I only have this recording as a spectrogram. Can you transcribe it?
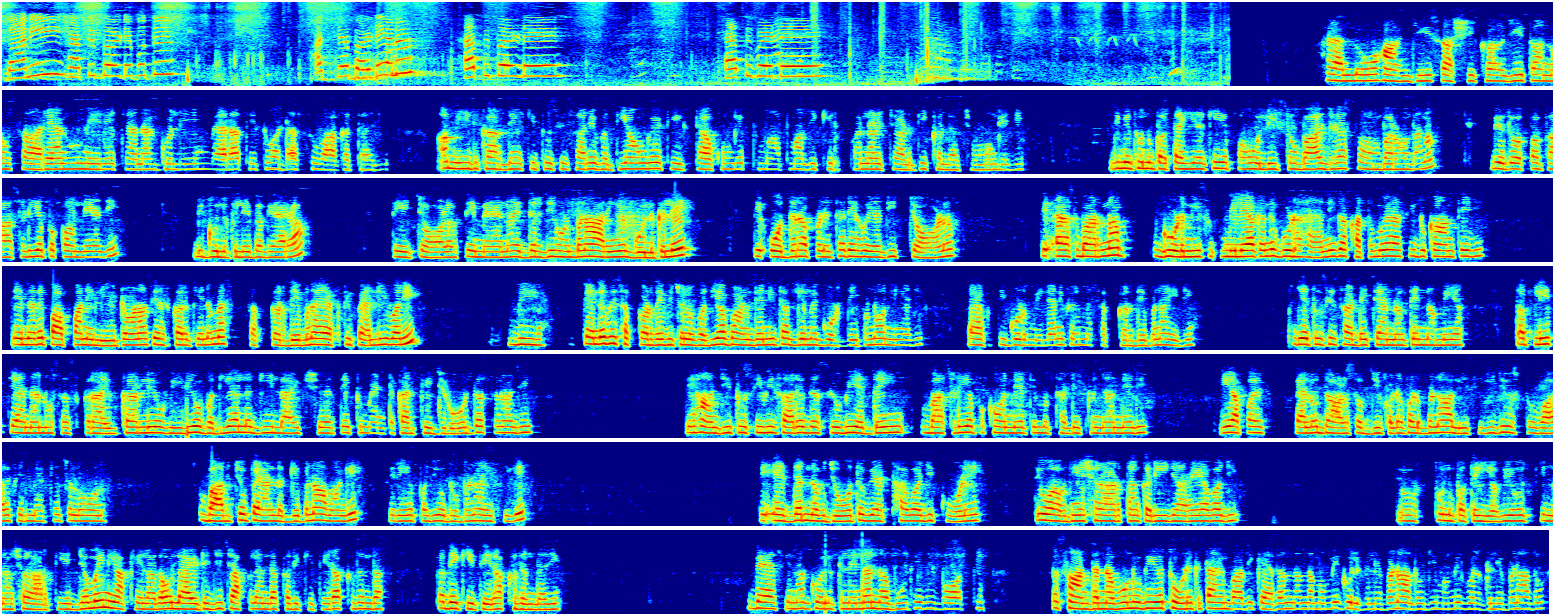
ਬਾਨੀ happy birthday ਪੁੱਤ। ਅੱਜ ਤੇਰਾ ਬਰਥਡੇ ਆ ਨਾ। Happy birthday happy birthday hello ਹਾਂਜੀ, ਸਤਿ ਸ਼੍ਰੀ ਅਕਾਲ ਜੀ। ਤੁਹਾਨੂੰ ਸਾਰਿਆਂ ਨੂੰ ਮੇਰੇ ਚੈਨਲ ਗੁਲੀਨ ਮਹਿਰਾ ਤੇ ਤੁਹਾਡਾ ਸਵਾਗਤ ਹੈ ਜੀ। ਉਮੀਦ ਕਰਦੇ ਹਾਂ ਕਿ ਤੁਸੀਂ ਸਾਰੇ ਵਧੀਆ ਹੋਵੋਗੇ ਠੀਕ ਠਾਕ ਹੋਵੋਗੇ। ਪ੍ਰਮਾਤਮਾ ਦੀ ਕਿਰਪਾ ਨਾਲ ਚੜ੍ਹਦੀ ਕਲਾ ਚ ਹੋਵੋਗੇ ਜੀ। ਜਿਵੇਂ ਤੁਹਾਨੂੰ ਪਤਾ ਹੀ ਹੈ ਕਿ ਆਪਾਂ ਹੋਲੀ ਤੋਂ ਬਾਅਦ ਜਿਹੜਾ ਸੋਮਵਾਰ ਆਉਂਦਾ ਨਾ, ਵੀ ਉਦੋਂ ਆਪਾਂ ਬਾਸੜੀਆਂ ਪਕਾਉਂਦੇ ਹਾਂ ਜੀ, ਵੀ ਗੁਲਗੁਲੇ ਵਗੈਰਾ ਤੇ ਚੌਲ ਤੇ ਮੈਂ ਨਾ ਇੱਧਰ ਜੀ ਹੁਣ ਬਣਾ ਰਹੀ ਹਾਂ ਗੁਲਗੁਲੇ ਤੇ ਉੱਧਰ ਆਪਣੇ ਧਰੇ ਹੋਏ ਆ ਜੀ ਚੌਲ ਤੇ ਇਸ ਵਾਰ ਨਾ ਗੁੜ ਨਹੀਂ ਸ- ਮਿਲਿਆ, ਕਹਿੰਦੇ ਗੁੜ ਹੈ ਨਹੀਂਗਾ ਖਤਮ ਹੋਇਆ ਸੀ ਦੁਕਾਨ ਤੇ ਜੀ ਤੇ ਇਹਨਾਂ ਦੇ ਪਾਪਾ ਨੇ ਲੇਟ ਆਉਣਾ ਸੀ, ਇਸ ਕਰਕੇ ਨਾ ਮੈਂ ਸ਼ੱਕਰ ਦੇ ਬਣਾਏ ਐਕਟੀ ਪਹਿਲੀ ਵਾਰੀ ਵੀ ਕਹਿੰਦੇ ਵੀ ਸ਼ੱਕਰ ਦੇ ਵੀ ਚਲੋ ਵਧੀਆ ਬਣਦੇ, ਨਹੀਂ ਤਾਂ ਅੱਗੇ ਮੈਂ ਗੁੜ ਦੇ ਬਣਾਉਣੀ ਆ ਜੀ। ਐਕਟੀ ਗੁੜ ਮਿਲਿਆ ਨਹੀਂ ਫਿਰ ਮੈਂ ਸ਼ੱਕਰ ਦੇ ਬਣਾਏ ਜੀ। ਜੇ ਤੁਸੀਂ ਸਾਡੇ ਚੈਨਲ ਤੇ ਨਵੇਂ ਆ, ਤਾਂ ਪਲੀਜ਼ ਚੈਨਲ ਨੂੰ ਸਬਸਕ੍ਰਾਈਬ ਕਰ ਲਿਓ। ਵੀਡੀਓ ਵਧੀਆ ਲੱਗੀ ਲਾਈਕ ਸ਼ੇਅਰ ਤੇ ਕਮੈਂਟ ਕਰਕੇ ਜਰੂਰ ਦੱਸਣਾ ਜੀ। ਤੇ ਹਾਂਜੀ ਤੁਸੀਂ ਵੀ ਸਾਰੇ ਦੱਸਿਓ ਵੀ ਇਦਾਂ ਹੀ ਬਾਸੜੀਆਂ ਪਕਾਉਂਦੇ ਆ ਤੇ ਮੱਥਾ ਟੇਕਣ ਜਾਂਦੇ ਆ ਜੀ। ਇਹ ਆਪਾਂ ਪਹਿਲਾਂ ਦਾਲ ਸਬਜ਼ੀ ਫਟਾਫਟ ਬਣਾ ਲਈ ਸੀਗੀ ਜੀ, ਉਸ ਤੋਂ ਬਾਅਦ ਫਿਰ ਮੈਂ ਕਿਹਾ ਚਲੋ ਹੁਣ ਬਾਅਦ ਚੋਂ ਪੈਣ ਲੱਗੇ, ਬਣਾਵਾਂਗੇ। ਫਿਰ ਇਹ ਆਪਾਂ ਜੀ ਉਦੋਂ ਬਣਾਏ ਸੀਗੇ। ਤੇ ਇੱਧਰ ਨਵਜੋਤ ਬੈਠਾ ਵਾ ਜੀ ਕੋਲੇ ਤੇ ਉਹ ਆਪਦੀਆਂ ਸ਼ਰਾਰਤਾਂ ਕਰੀ ਜਾ ਰਿਹਾ ਵਾ ਜੀ। ਤੇ ਉਹ ਤੁਹਾਨੂੰ ਪਤਾ ਹੀ ਆ ਵੀ ਉਹ ਕਿੰਨਾ ਸ਼ਰਾਰਤੀ ਹੈ ਜਮਾ ਹੀ ਨਹੀਂ ਆਖੇ ਲੱਗਦਾ, ਉਹ ਲਾਈਟ ਜੀ ਚੱਕ ਲੈਂਦਾ, ਕਦੇ ਕਿਤੇ ਰੱਖ ਦਿੰਦਾ, ਕਦੇ ਕਿਤੇ ਰੱਖ ਦਿੰਦਾ ਜੀ। ਵੈਸੇ ਨਾ ਗੁਲਗੁਲੇ ਨਾ ਨਬੂ ਦੇ ਵੀ ਬਹੁਤ ਪਸੰਦ ਆ ਨਬੂ ਨੂੰ ਵੀ ਉਹ ਥੋੜੇ ਕੁ ਟਾਈਮ ਬਾਅਦ ਹੀ ਕਹਿ ਦਿੰਦਾ ਹੁੰਦਾ, ਮੰਮੀ ਗੁਲਗੁਲੇ ਬਣਾ ਦਿਓ ਜੀ, ਮੰਮੀ ਗੁਲਗੁਲੇ ਬਣਾ ਦਿਓ।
